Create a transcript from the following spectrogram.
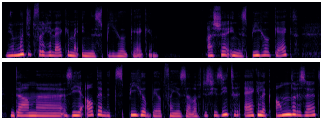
je moet het vergelijken met in de spiegel kijken. Als je in de spiegel kijkt, dan uh, zie je altijd het spiegelbeeld van jezelf. Dus je ziet er eigenlijk anders uit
